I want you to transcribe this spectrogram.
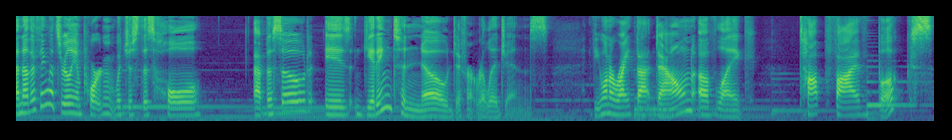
Another thing that's really important with just this whole episode is getting to know different religions. If you want to write that down, of like top five books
